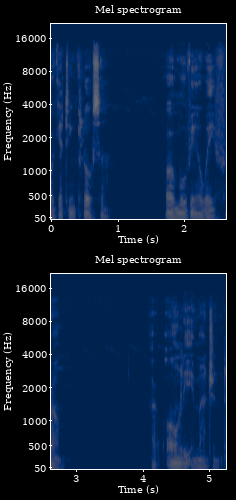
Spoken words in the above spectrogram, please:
or getting closer, or moving away from, are only imagined.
